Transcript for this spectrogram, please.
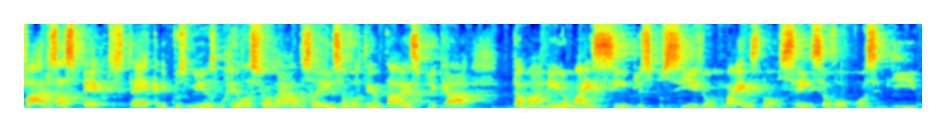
vários aspectos técnicos mesmo relacionados a isso. Eu vou tentar explicar da maneira mais simples possível, mas não sei se eu vou conseguir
